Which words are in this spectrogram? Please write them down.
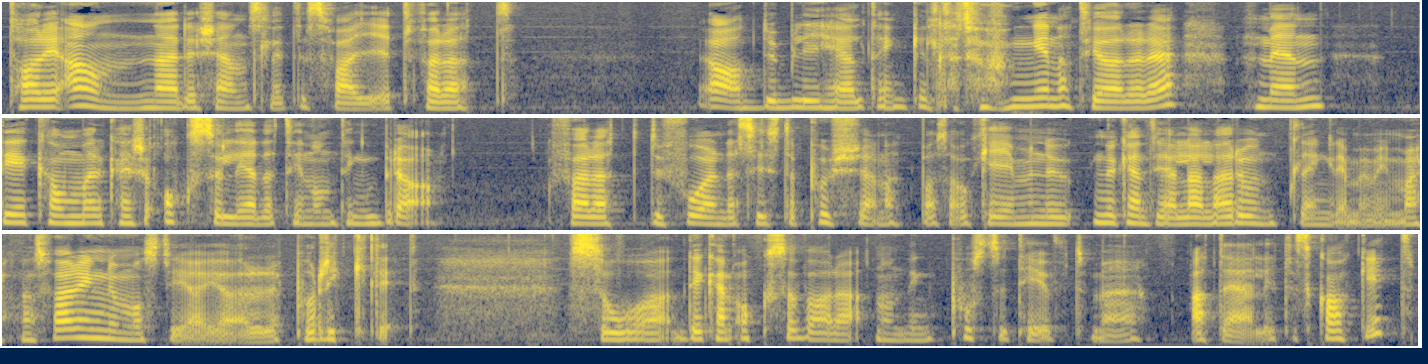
ta dig an när det känns lite svajigt för att ja, du blir helt enkelt tvungen att göra det. Men det kommer kanske också leda till någonting bra. För att du får den där sista pushen att bara säga okej, okay, men nu, nu kan inte jag lalla runt längre med min marknadsföring, nu måste jag göra det på riktigt. Så det kan också vara någonting positivt med att det är lite skakigt.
